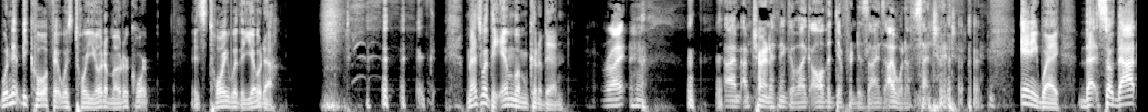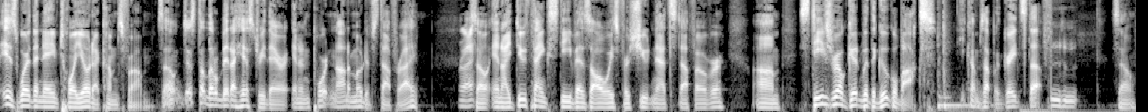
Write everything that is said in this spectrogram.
wouldn't it be cool if it was Toyoda Motor Corp? It's toy with a Yoda. Imagine what the emblem could have been. right? I'm, I'm trying to think of like all the different designs I would have sent it. Anyway, that so that is where the name Toyota comes from. So just a little bit of history there and important automotive stuff, right? Right. So, and I do thank Steve as always for shooting that stuff over. Um, Steve's real good with the Google box. He comes up with great stuff. So,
